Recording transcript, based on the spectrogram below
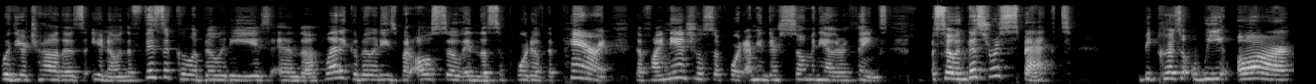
with your child as you know in the physical abilities and the athletic abilities but also in the support of the parent the financial support. I mean there's so many other things. So in this respect because we are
